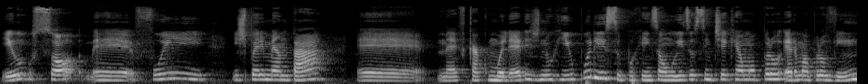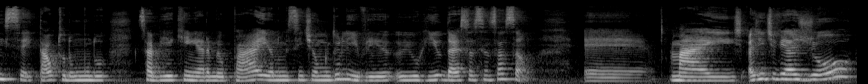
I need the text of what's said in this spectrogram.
Eu só é, fui experimentar é, né, ficar com mulheres no Rio por isso, porque em São Luís eu sentia que é uma era uma província e tal, todo mundo sabia quem era meu pai, eu não me sentia muito livre, e, e o Rio dá essa sensação. É, mas a gente viajou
